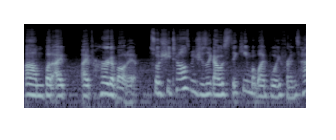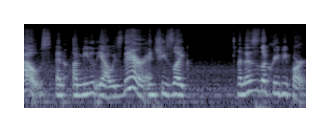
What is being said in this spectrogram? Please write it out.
um, but I I've heard about it. So she tells me she's like I was thinking about my boyfriend's house, and immediately I was there, and she's like, and this is the creepy part.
